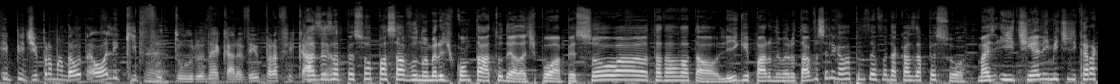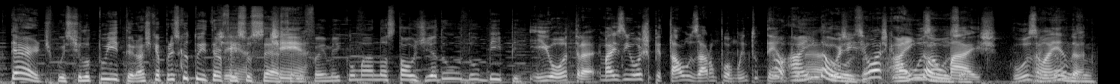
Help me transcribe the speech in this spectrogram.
e pedir pra mandar outra. Olha que futuro, né, cara? Veio pra ficar. É. Às vezes a mesmo. pessoa passava o número de contato dela, tipo, ó, a pessoa tal, tal, tal, tal, ligue para o número tal, você ligava pelo telefone da casa da pessoa. Mas, e tinha limite de caractere, tipo, estilo Twitter. Acho que é por isso que o Twitter Tinha, fez sucesso. tinha. Ele foi meio que uma nostalgia do, do bip. E outra, mas em hospital usaram por muito tempo. Não, ainda né? Hoje em usa. dia eu acho que não Ainda usam usa. mais. Usam Ainda ainda? usa.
